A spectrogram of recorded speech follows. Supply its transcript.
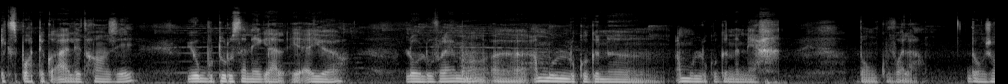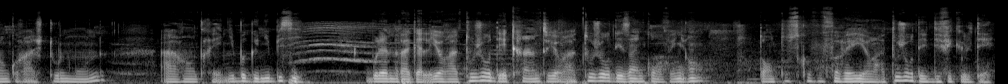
exporter à l'étranger yóbbu turu Sénégal et ailleurs. Loolu vraiment a amul lu ko gën a donc voilà. Donc j'encourage tout le monde à rentrer. Ñi bëgg ñibbisi bu leen il y aura toujours des craintes il y aura toujours des inconvénients. Dans tout ce que vous ferez il y aura toujours des difficultés.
